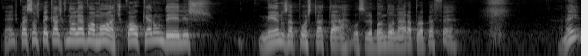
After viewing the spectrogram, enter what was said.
Entende? Quais são os pecados que não levam à morte? Qualquer um deles, menos apostatar, ou seja, abandonar a própria fé. Amém?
